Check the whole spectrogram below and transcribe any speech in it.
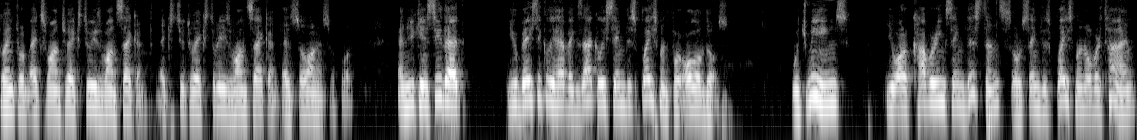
going from x1 to x2 is one second, x2 to x3 is one second, and so on and so forth. And you can see that you basically have exactly same displacement for all of those which means you are covering same distance or same displacement over time.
